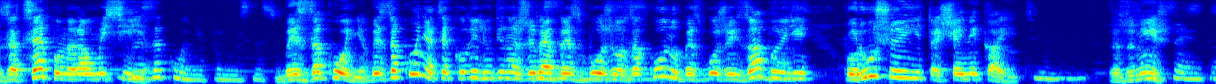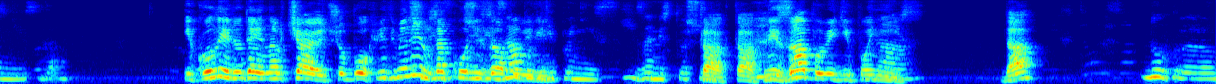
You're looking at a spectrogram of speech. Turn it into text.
За це помирав Месія. Беззаконня поніс на собі. Беззаконня. Беззаконня це коли людина живе без Божого закону, без Божої заповіді, порушує її та ще й не кається. Мгм. Розумієш? Це він поніс, да. І коли людей навчають, що Бог Що відмінив він- законні що він заповіді заповіді. поніс, замість того, що... Так, так, не заповіді поніс. Да. Ну, е,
